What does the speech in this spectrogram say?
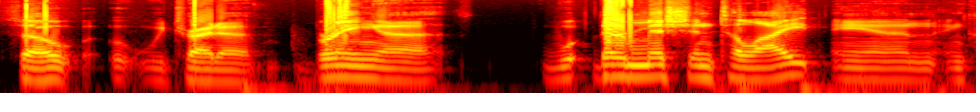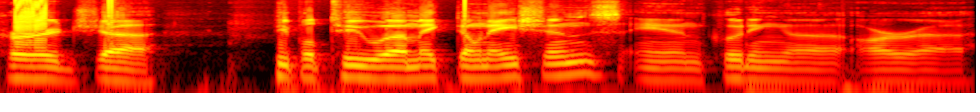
so we try to bring uh, w- their mission to light and encourage uh, people to uh, make donations, including uh, our, uh,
